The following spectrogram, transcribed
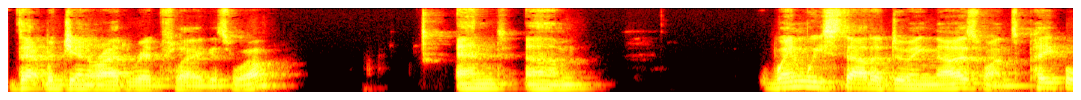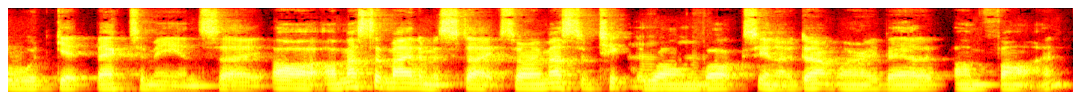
that would generate a red flag as well. And um, when we started doing those ones, people would get back to me and say, Oh, I must have made a mistake. Sorry, I must have ticked the wrong mm-hmm. box. You know, don't worry about it. I'm fine.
